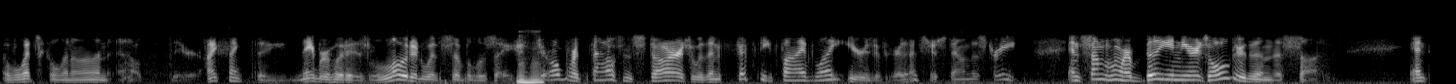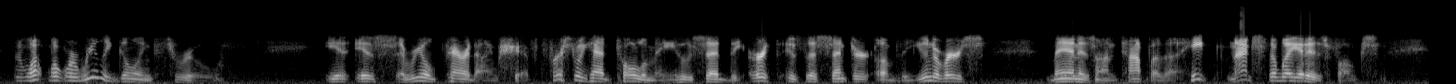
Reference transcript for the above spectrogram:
of what's going on out there. I think the neighborhood is loaded with civilizations. Mhm. There are over a thousand stars within 55 light years of here. That's just down the street. And some of them are a billion years older than the sun. And what, what we're really going through is, is a real paradigm shift. First, we had Ptolemy, who said the Earth is the center of the universe. Man is on top of the heap. That's the way it is, folks.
